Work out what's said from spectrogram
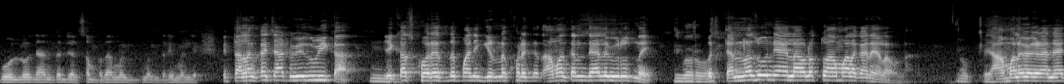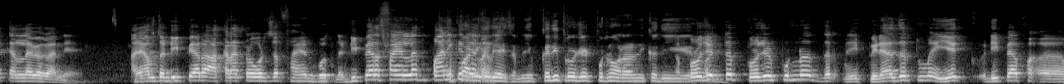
बोललो त्यानंतर जलसंपदा मं- मंत्री म्हणले मी तलांकाची आठ वेगवेगळी का? एकाच खोऱ्यातलं पाणी गिरणा खोऱ्यात आम्हाला त्यांना द्यायला विरोध नाही. बरोबर. पण त्यांना जो न्याय लावला तो आम्हाला का न्याय लावला? ओके. म्हणजे आम्हाला वेगळा न्याय त्यांना वेगळा न्याय. आणि आमचा डीपीआर अकरा अकरा वर्ष जर फायनल होत नाही. डीपीआरच फायनल नाही तर पाणी कधी पाणी येणार? कधी यायचं? म्हणजे कधी प्रोजेक्ट पूर्ण होणार आणि कधी प्रोजेक्ट प्रोजेक्ट पूर्ण जर म्हणजे पिढ्या जर तुम्ही एक डीपीआर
